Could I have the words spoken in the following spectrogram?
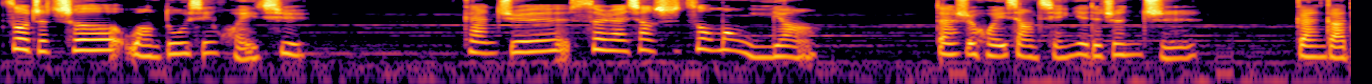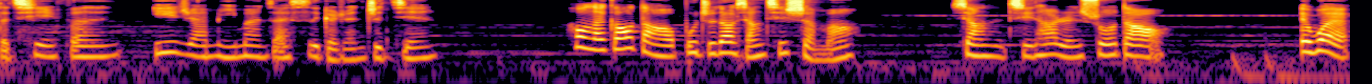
坐着车往都心回去。感觉虽然像是做梦一样。但是回想前夜的争执，尴尬的气氛依然弥漫在四个人之间。后来高岛不知道想起什么，向其他人说道：“哎喂，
